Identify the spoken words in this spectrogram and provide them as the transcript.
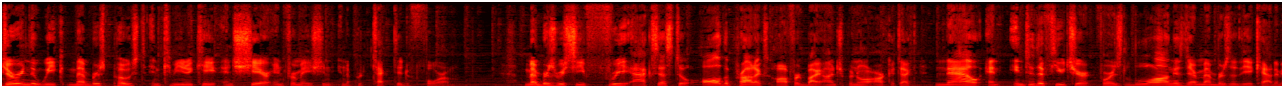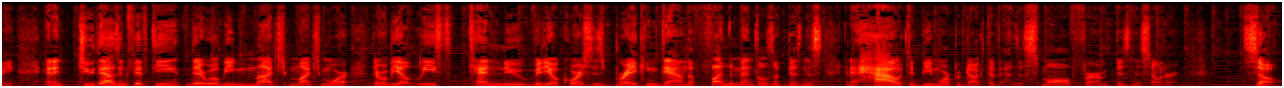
during the week members post and communicate and share information in a protected forum. Members receive free access to all the products offered by Entrepreneur Architect now and into the future for as long as they're members of the Academy. And in 2015, there will be much, much more. There will be at least 10 new video courses breaking down the fundamentals of business and how to be more productive as a small firm business owner. So,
